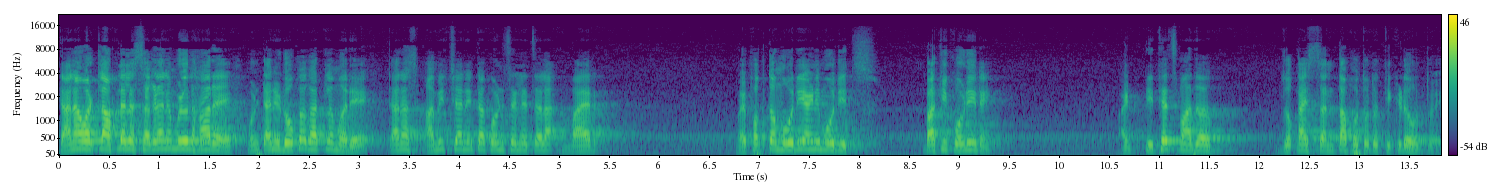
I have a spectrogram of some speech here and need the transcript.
त्यांना वाटलं आपल्याला सगळ्यांना मिळून हार आहे म्हणून त्यांनी डोकं घातलं मध्ये त्यांना अमित शहाने का कोण सांगितलं चला बाहेर. म्हणजे फक्त मोदी आणि मोदीच. बाकी कोणी नाही. आणि तिथेच माझं जो काय संताप होतो तो तिकडे होतोय.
